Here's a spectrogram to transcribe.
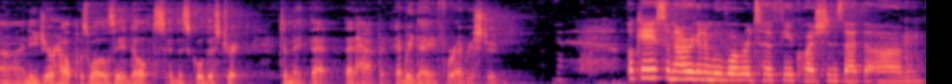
uh, I need your help as well as the adults in the school district to make that, that happen every day for every student. Okay, so now we're going to move over to a few questions that the um,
